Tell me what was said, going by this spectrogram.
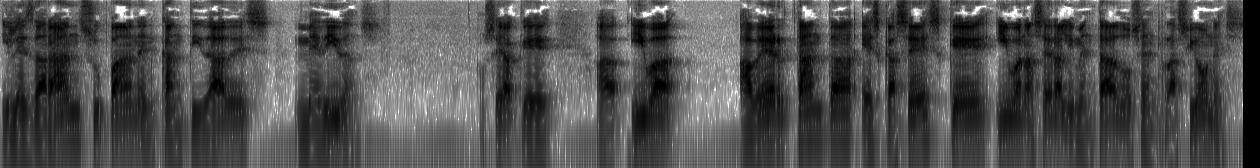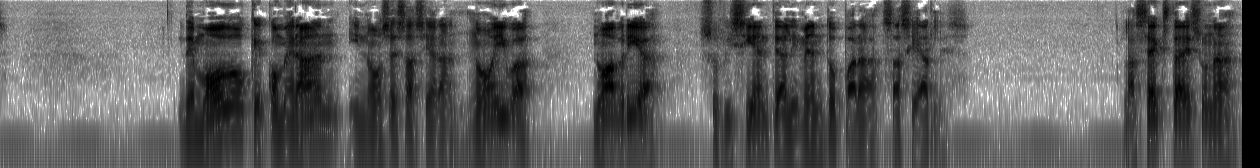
y les darán su pan en cantidades medidas. O sea que ah, iba a haber tanta escasez que iban a ser alimentados en raciones. De modo que comerán y no se saciarán. No iba, no habría suficiente alimento para saciarles. La sexta es una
